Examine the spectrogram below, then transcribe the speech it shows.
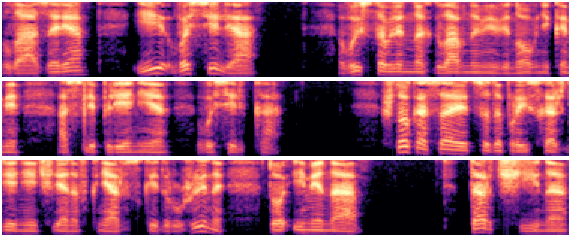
Лазаря и Василя, выставленных главными виновниками ослепления Василька. Что касается до происхождения членов княжеской дружины, то имена Торчина,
